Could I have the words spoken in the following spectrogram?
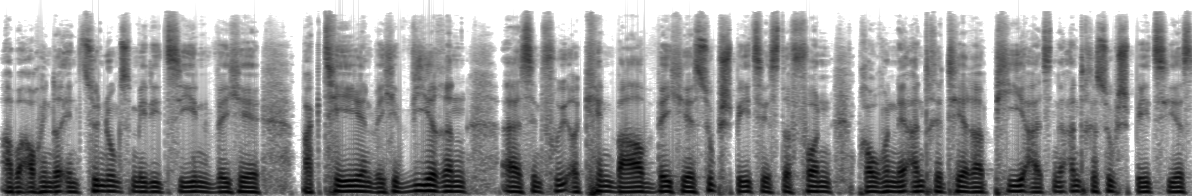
aber auch in der Entzündungsmedizin, welche Bakterien, welche Viren äh, sind früh erkennbar, welche Subspezies davon brauchen eine andere Therapie als eine andere Subspezies.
